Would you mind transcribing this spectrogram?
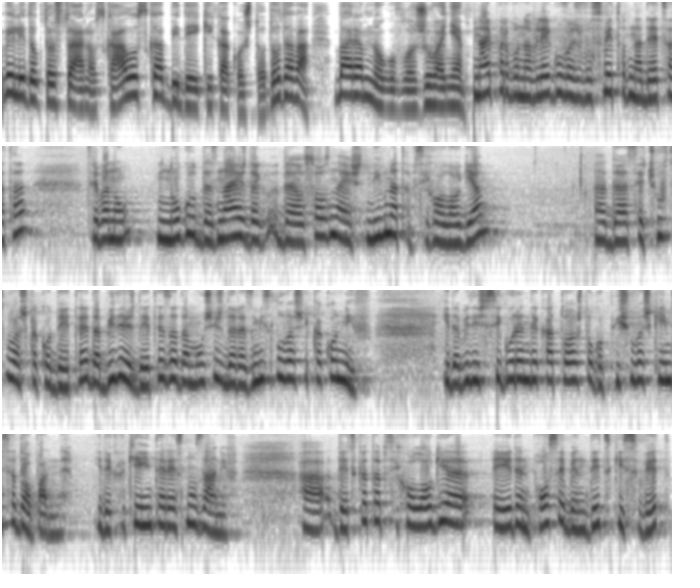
вели доктор Стојанов Скалоска, бидејќи како што додава, бара многу вложување. Најпрво навлегуваш во светот на децата, треба многу да знаеш да, да осознаеш нивната психологија, да се чувствуваш како дете, да бидеш дете за да можеш да размислуваш и како нив. И да бидеш сигурен дека тоа што го пишуваш ќе им се допадне и дека ќе е интересно за нив. А, детската психологија е еден посебен детски свет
